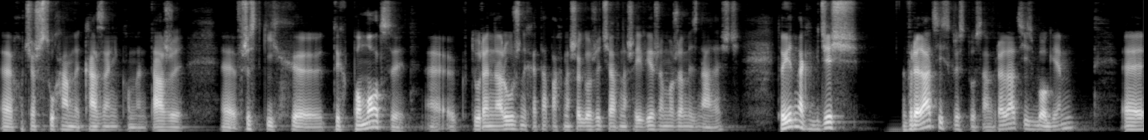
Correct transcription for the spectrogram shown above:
e, chociaż słuchamy kazań, komentarzy, wszystkich tych pomocy, które na różnych etapach naszego życia w naszej wierze możemy znaleźć, to jednak gdzieś w relacji z Chrystusem, w relacji z Bogiem, e,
